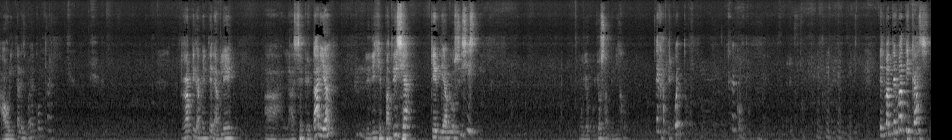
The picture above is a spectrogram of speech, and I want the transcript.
Ahorita les voy a contar. Rápidamente le hablé a la secretaria, le dije, Patricia, ¿qué diablos hiciste? Muy orgullosa me dijo, déjate cuento, déjate contar. En matemáticas,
